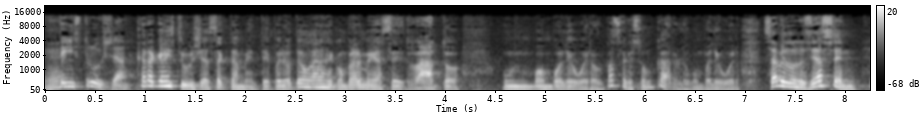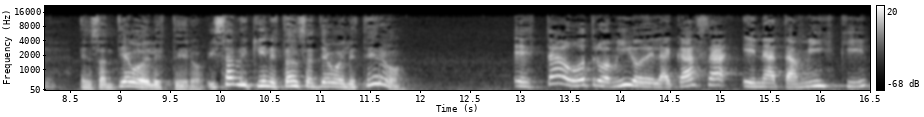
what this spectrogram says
¿eh? Te instruya. Cara que me instruya, exactamente, pero tengo ganas de comprarme hace rato un bombo legüero. Lo que pasa es que son caros los bombos legüeros. ¿Sabe dónde se hacen? En Santiago del Estero. ¿Y sabe quién está en Santiago del Estero? Está otro amigo de la casa, Enatamiski.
